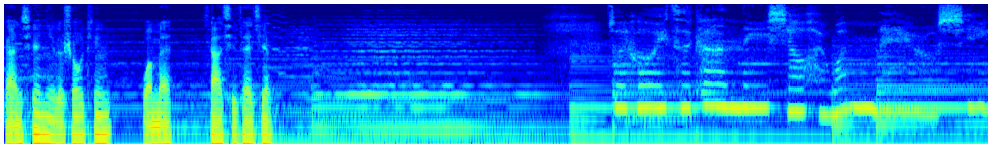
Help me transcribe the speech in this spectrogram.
感谢你的收听，我们下期再见。最后一次看你笑，还完美如新。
